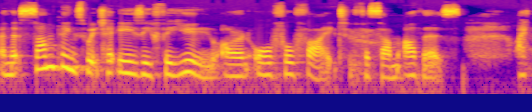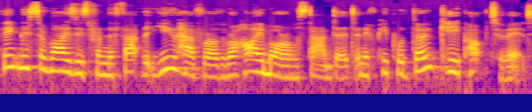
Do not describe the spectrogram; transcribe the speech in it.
and that some things which are easy for you are an awful fight for some others. I think this arises from the fact that you have rather a high moral standard, and if people don't keep up to it,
